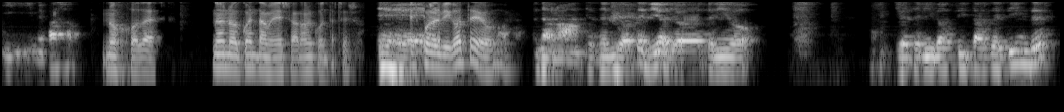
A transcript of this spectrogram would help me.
y, y, me pasa. No jodas. No, no, cuéntame eso, ahora me cuentas eso. Eh, ¿Es por el bigote o...? No, no, antes del bigote, tío. Yo he tenido... Yo he tenido citas de Tinder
